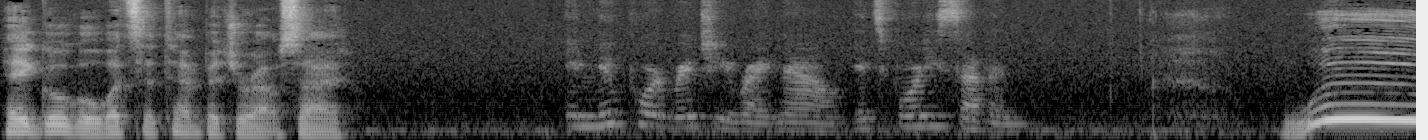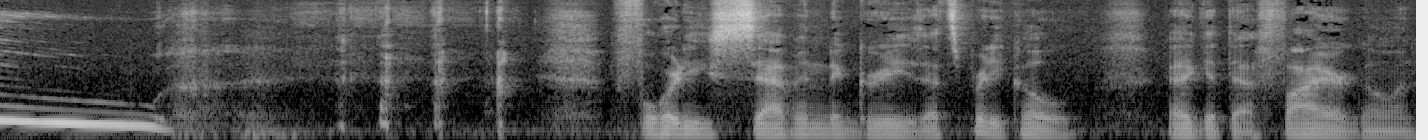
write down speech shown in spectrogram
Hey Google, what's the temperature outside? In New Port Richey right now, it's 47. Woo! 47 degrees. That's pretty cold. Got to get that fire going.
